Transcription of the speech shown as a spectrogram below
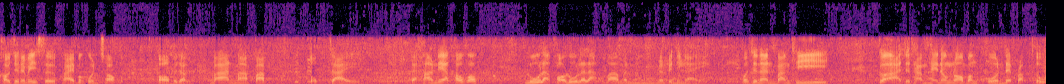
เขาจะได้ไม่เซอร์ไพรส์บางคนช็อกออกไปจากบ้านมาปั๊บตกใจ แต่คราวนี้เขาก็รู้ละพอรู้แล้วล่ะว่ามันมันเป็นยังไง เพราะฉะนั้นบางที ก็อาจจะทำให้น้องๆบางคนได้ปรับตัว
